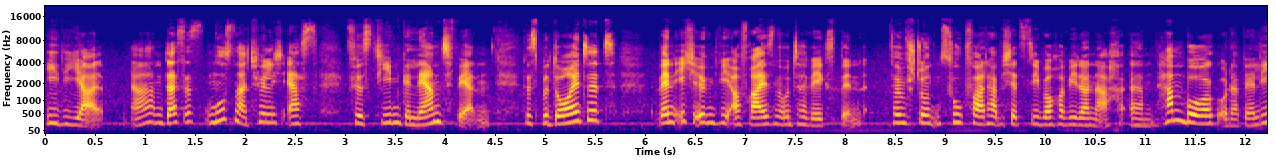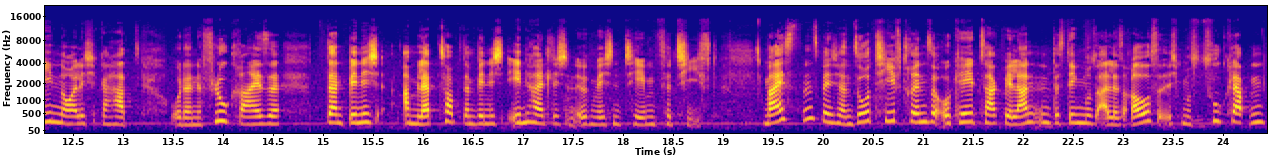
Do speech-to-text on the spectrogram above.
ideal. Ja, und das ist, muss natürlich erst fürs Team gelernt werden. Das bedeutet, wenn ich irgendwie auf Reisen unterwegs bin, fünf Stunden Zugfahrt habe ich jetzt die Woche wieder nach ähm, Hamburg oder Berlin neulich gehabt oder eine Flugreise, dann bin ich am Laptop, dann bin ich inhaltlich in irgendwelchen Themen vertieft. Meistens bin ich dann so tief drin, so okay, zack, wir landen, das Ding muss alles raus, ich muss zuklappen,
